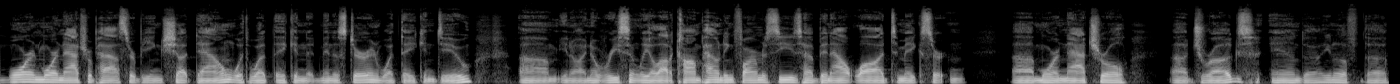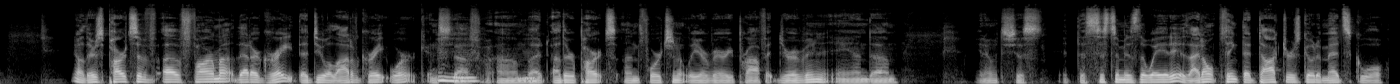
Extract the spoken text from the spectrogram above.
More and more naturopaths are being shut down with what they can administer and what they can do. Um, you know, I know recently a lot of compounding pharmacies have been outlawed to make certain uh, more natural uh, drugs, and uh, you know the, the know, there's parts of, of pharma that are great that do a lot of great work and stuff. Um, But other parts, unfortunately, are very profit driven. And, um, you know, it's just it, the system is the way it is. I don't think that doctors go to med school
